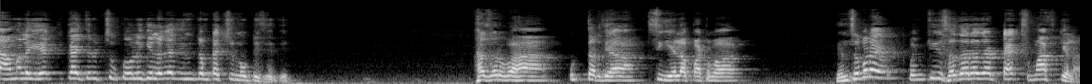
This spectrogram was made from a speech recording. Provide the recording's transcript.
आम्हाला एक काहीतरी चुकवलं की लगेच इन्कम टॅक्सची नोटीस येते. हजर व्हा उत्तर द्या सीएला पाठवा. यांचं बरं आहे पंचवीस हजाराचा टॅक्स माफ केला.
